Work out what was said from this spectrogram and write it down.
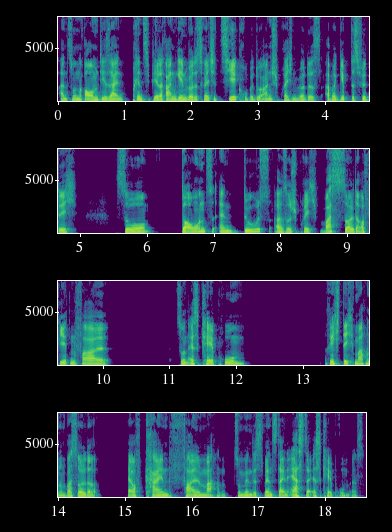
an so ein Raumdesign prinzipiell rangehen würdest, welche Zielgruppe du ansprechen würdest, aber gibt es für dich so Don'ts and Do's? Also sprich, was sollte auf jeden Fall so ein Escape Room richtig machen und was sollte er auf keinen Fall machen? Zumindest, wenn es dein erster Escape Room ist.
